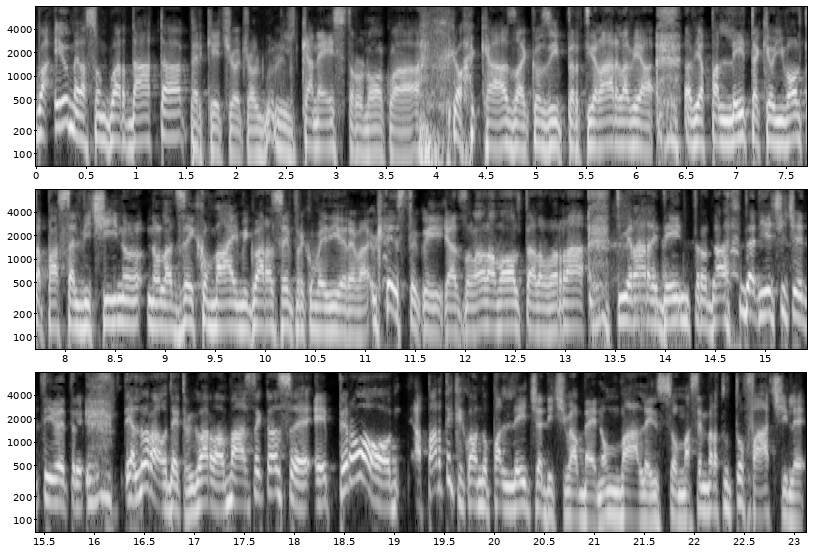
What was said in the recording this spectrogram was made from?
Guarda, io me la sono guardata perché ho il canestro no, qua, qua, a casa così per tirare la mia, la mia, palletta che ogni volta passa il vicino, non la zecco mai, mi guarda sempre come dire, ma questo qui, cazzo, ma una volta lo vorrà tirare dentro da, da 10 centimetri. E allora ho detto, mi guardo la masterclass, e però a parte che quando palleggia dici, vabbè, non vale, insomma, sembra tutto facile,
